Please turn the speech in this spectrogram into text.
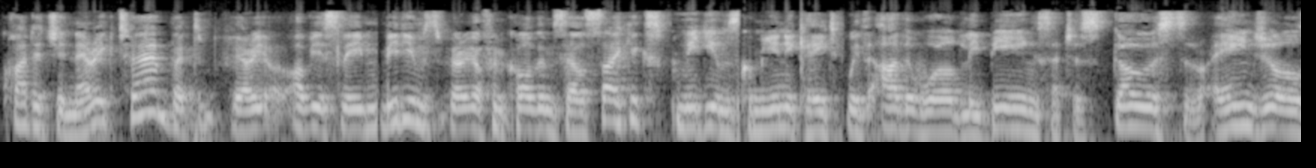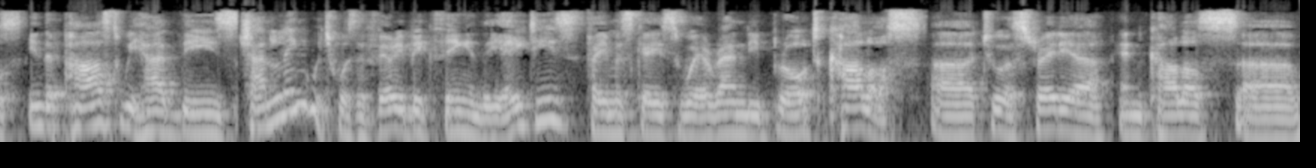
quite a generic term, but very obviously, mediums very often call themselves psychics. Mediums communicate with otherworldly beings such as ghosts or angels. In the past, we had these channeling, which was a very big thing in the 80s. Famous case where Randi brought Carlos uh, to Australia, and Carlos uh,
